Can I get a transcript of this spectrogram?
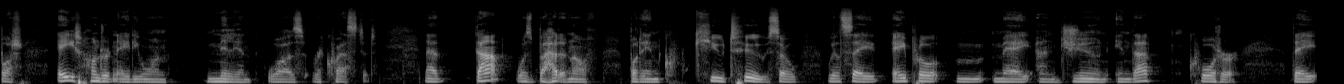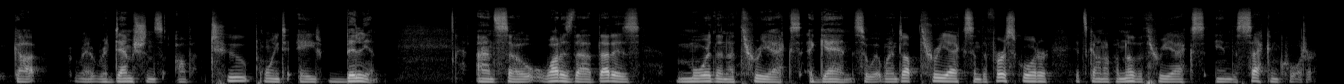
But 881 million was requested. Now, that was bad enough, but in Q2, so we'll say April, May, and June, in that quarter, they got redemptions of 2.8 billion. And so, what is that? That is more than a 3x again. So it went up 3x in the first quarter, it's gone up another 3x in the second quarter.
